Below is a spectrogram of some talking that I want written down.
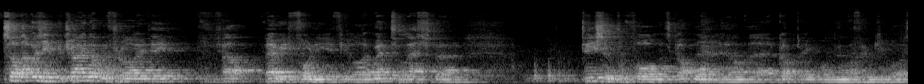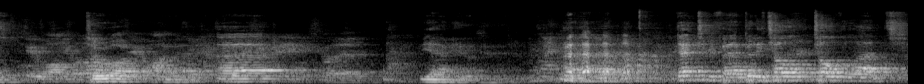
so that was it. We trained on the Friday. Felt very funny, if you like. Went to Leicester. Decent performance. Got one nil. Uh, got beat one nil. I think it was. Two one. Two one. Uh, yeah, yeah. Uh, then, to be fair, Billy told told the lads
